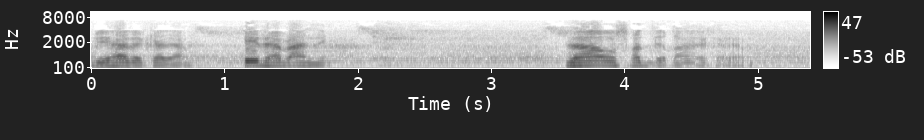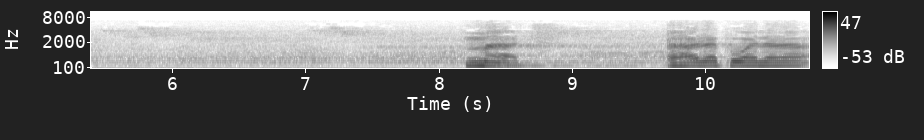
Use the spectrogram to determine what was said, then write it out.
بهذا الكلام. اذهب عني. لا أصدق هذا الكلام. مات. هلك ولا لا؟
